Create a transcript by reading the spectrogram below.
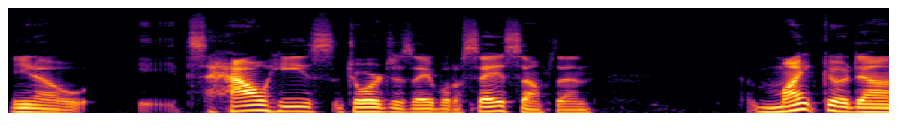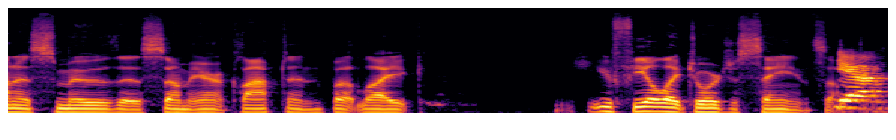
you know it's how he's george is able to say something might go down as smooth as some eric clapton but like you feel like george is saying something Yeah.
